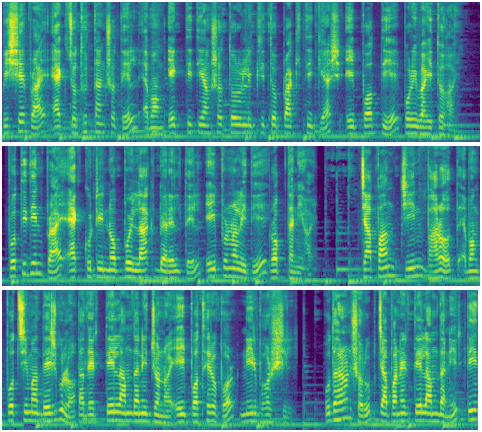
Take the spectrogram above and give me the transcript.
বিশ্বের প্রায় এক চতুর্থাংশ তেল এবং এক তৃতীয়াংশ তরলীকৃত প্রাকৃতিক গ্যাস এই পথ দিয়ে পরিবাহিত হয়। প্রতিদিন প্রায় এক কোটি নব্বই লাখ ব্যারেল তেল এই প্রণালী দিয়ে রপ্তানি হয়। জাপান, চীন, ভারত এবং পশ্চিমা দেশগুলো তাদের তেল আমদানির জন্য এই পথের ওপর নির্ভরশীল। উদাহরণস্বরূপ জাপানের তেল আমদানির তিন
